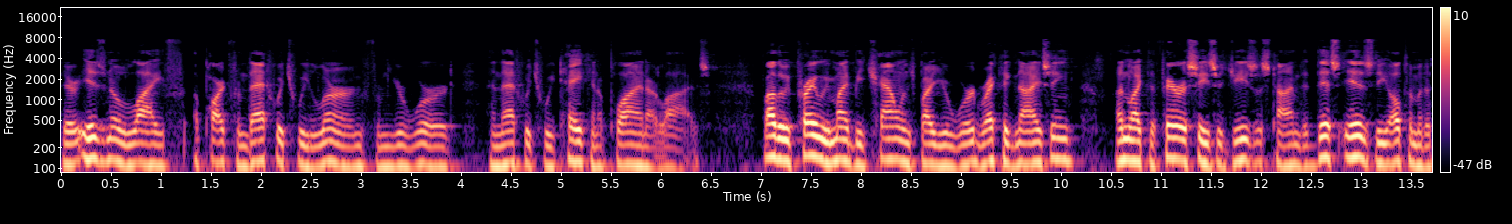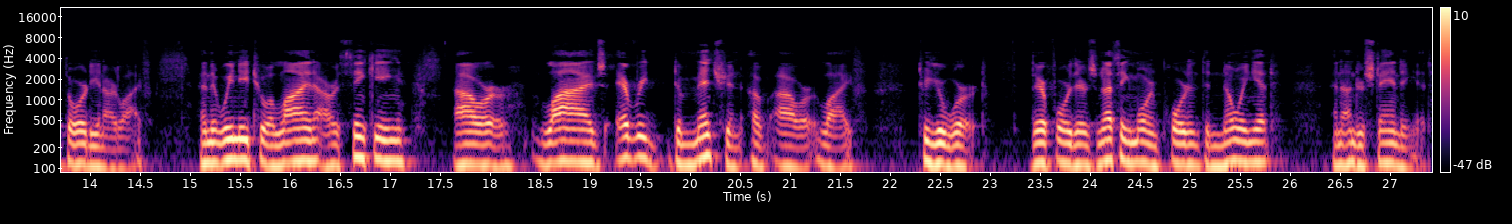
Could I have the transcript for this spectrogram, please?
There is no life apart from that which we learn from your word and that which we take and apply in our lives. Father, we pray we might be challenged by your word, recognizing, unlike the Pharisees at Jesus' time, that this is the ultimate authority in our life and that we need to align our thinking our lives, every dimension of our life to your word. Therefore, there's nothing more important than knowing it and understanding it.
